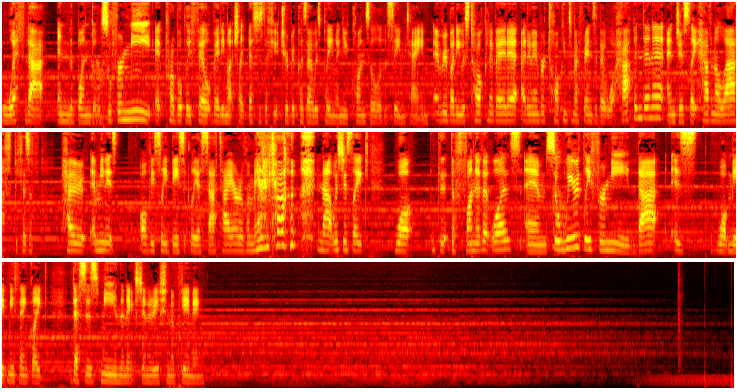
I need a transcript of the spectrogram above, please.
with that in the bundle. Hmm. So for me, it probably felt very much like this is the future because I was playing a new console at the same time. Everybody was talking about it. I remember talking to my friends about what happened in it and just like having a laugh because of how, I mean, it's obviously basically a satire of America. and that was just like what the, the fun of it was. Um, so weirdly for me, that is what made me think like this is me in the next generation of gaming.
